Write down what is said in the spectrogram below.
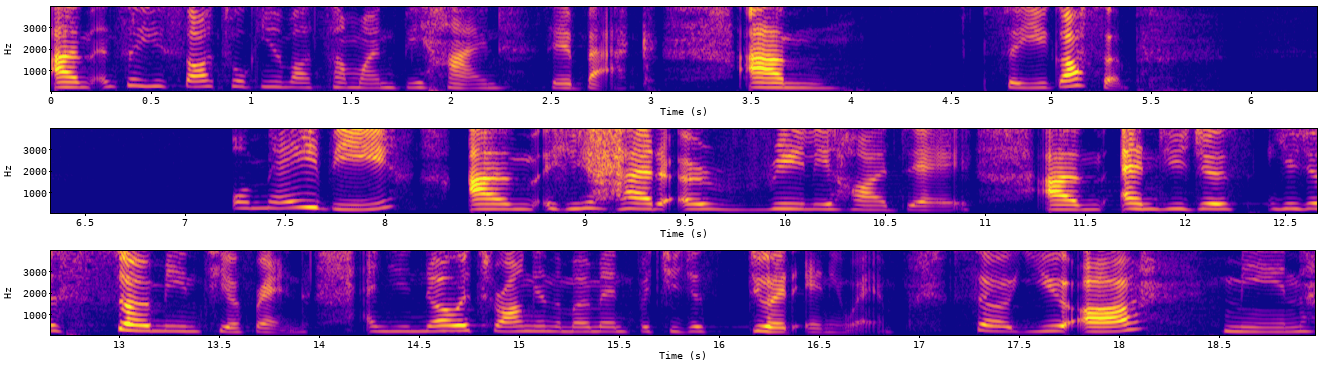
um, and so you start talking about someone behind their back. Um, so you gossip, or maybe um, you had a really hard day um, and you just you're just so mean to your friend and you know it's wrong in the moment but you just do it anyway. So you are mean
